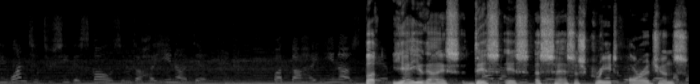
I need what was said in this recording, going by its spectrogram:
He wanted to see the skulls in the hyena den. But yeah, you guys, this is Assassin's Creed Origins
